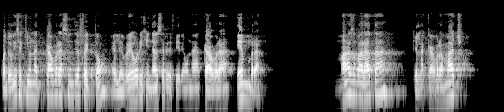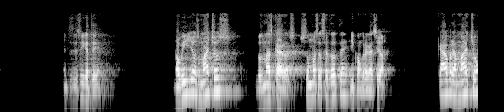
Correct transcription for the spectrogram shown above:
Cuando dice aquí una cabra sin defecto, el hebreo original se refiere a una cabra hembra, más barata que la cabra macho. Entonces, fíjate, novillos machos, los más caros, sumo sacerdote y congregación. Cabra macho,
